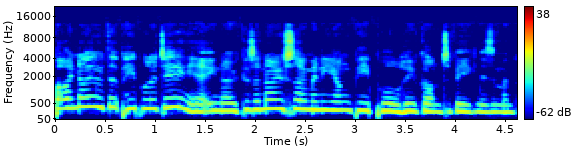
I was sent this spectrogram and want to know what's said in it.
But I know that people are doing it. You know, because I know so many young people who've gone to veganism, and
